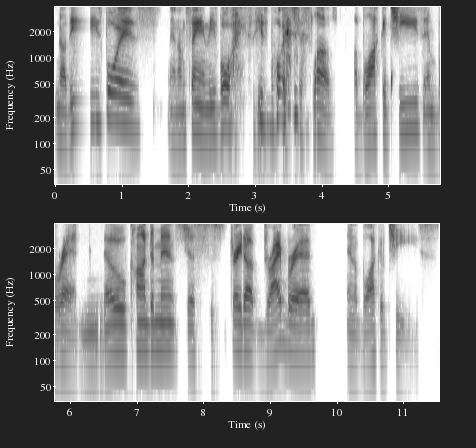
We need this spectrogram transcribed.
no, these boys, and I'm saying these boys, these boys just love a block of cheese and bread. No condiments, just straight up dry bread and a block of cheese.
